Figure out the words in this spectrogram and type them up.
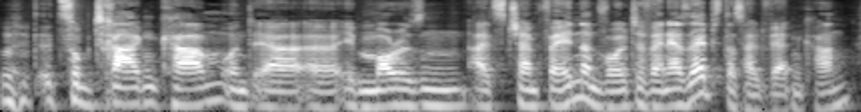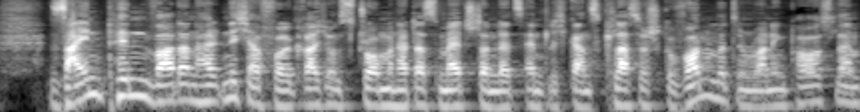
zum Tragen kam und er äh, eben Morrison als Champ verhindern wollte, wenn er selbst das halt werden kann. Sein Pin war dann halt nicht erfolgreich und Strowman hat das Match dann letztendlich ganz klassisch gewonnen mit dem Running Power Slam.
